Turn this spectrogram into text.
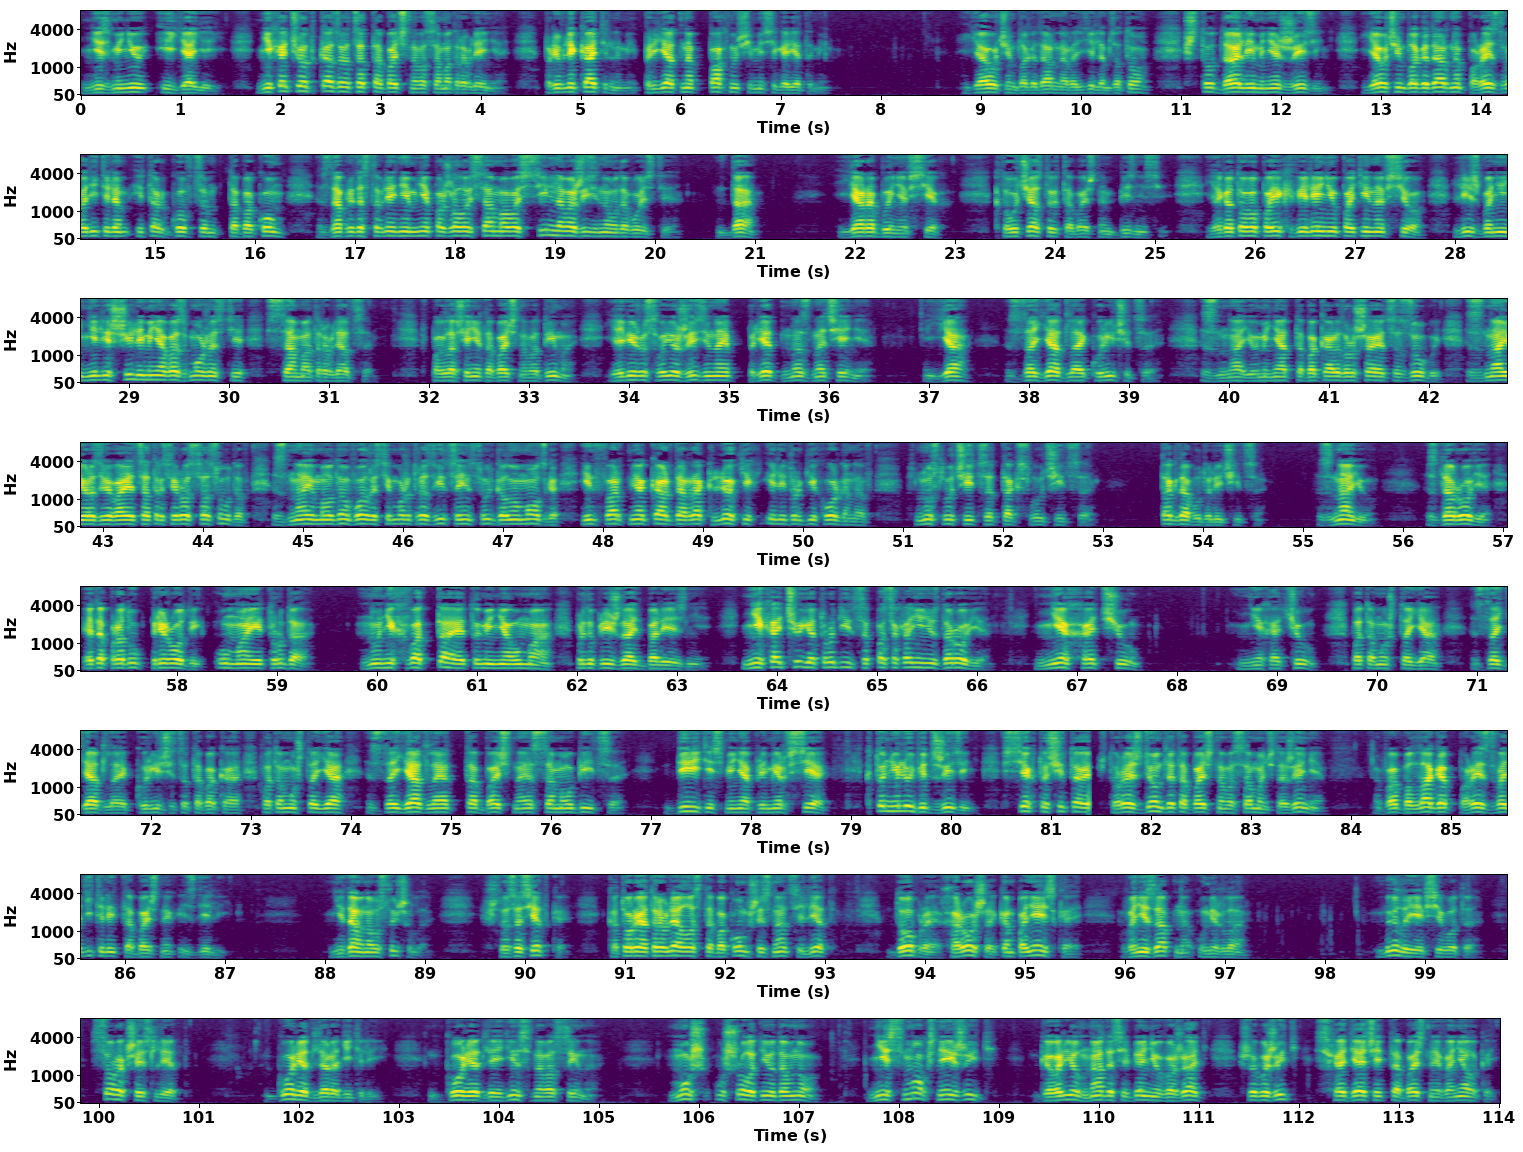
Не изменю и я ей. Не хочу отказываться от табачного самоотравления. Привлекательными, приятно пахнущими сигаретами. Я очень благодарна родителям за то, что дали мне жизнь. Я очень благодарна производителям и торговцам табаком за предоставление мне, пожалуй, самого сильного жизненного удовольствия. Да, я рабыня всех, кто участвует в табачном бизнесе. Я готова по их велению пойти на все, лишь бы они не лишили меня возможности самоотравляться. В поглощении табачного дыма я вижу свое жизненное предназначение. Я заядлая курильщица. Знаю, у меня от табака разрушаются зубы. Знаю, развивается атеросклероз сосудов. Знаю, в молодом возрасте может развиться инсульт головного мозга, инфаркт миокарда, рак легких или других органов. Ну, случится так случится. Тогда буду лечиться. Знаю, здоровье – это продукт природы, ума и труда. Но не хватает у меня ума предупреждать болезни. Не хочу я трудиться по сохранению здоровья. Не хочу. Не хочу, потому что я заядлая курильщица табака, потому что я заядлая табачная самоубийца. Берите с меня пример все, кто не любит жизнь, все, кто считает, что рожден для табачного самоуничтожения во благо производителей табачных изделий. Недавно услышала, что соседка, которая отравлялась табаком 16 лет, добрая, хорошая, компанейская, внезапно умерла. Было ей всего-то 46 лет. Горе для родителей, горе для единственного сына. Муж ушел от нее давно, не смог с ней жить. Говорил, надо себя не уважать, чтобы жить с ходячей табачной вонялкой.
